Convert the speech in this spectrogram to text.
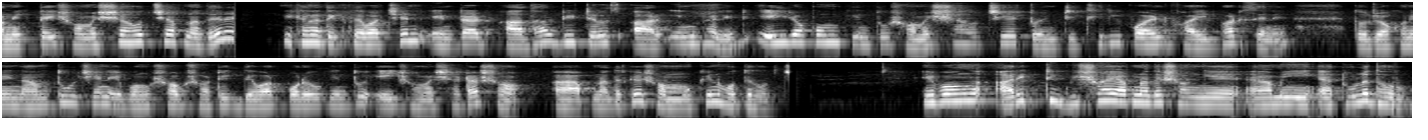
অনেকটাই সমস্যা হচ্ছে আপনাদের। এখানে দেখতে পাচ্ছেন এন্টার্ড আধার ডিটেলস আর ইনভ্যালিড এই রকম কিন্তু সমস্যা হচ্ছে টোয়েন্টি থ্রি পয়েন্ট ফাইভ ভার্সেনে তো যখন এই নাম তুলছেন এবং সব সঠিক দেওয়ার পরেও কিন্তু এই সমস্যাটার আপনাদেরকে সম্মুখীন হতে হচ্ছে। এবং আরেকটি বিষয় আপনাদের সঙ্গে আমি তুলে ধরব।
